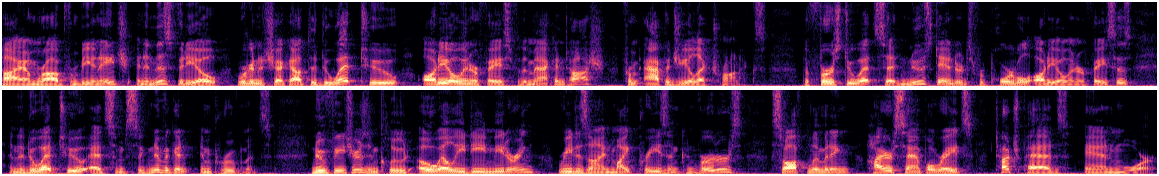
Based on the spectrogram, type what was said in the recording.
Hi, I'm Rob from B&H, and in this video, we're going to check out the Duet 2 audio interface for the Macintosh from Apogee Electronics. The first Duet set new standards for portable audio interfaces, and the Duet 2 adds some significant improvements. New features include OLED metering, redesigned mic pre's and converters, soft limiting, higher sample rates, touchpads, and more.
